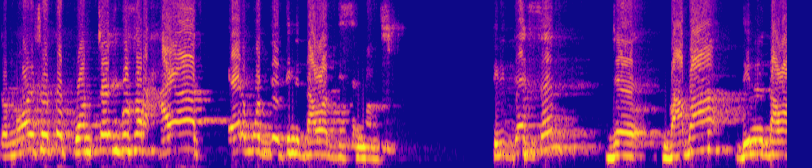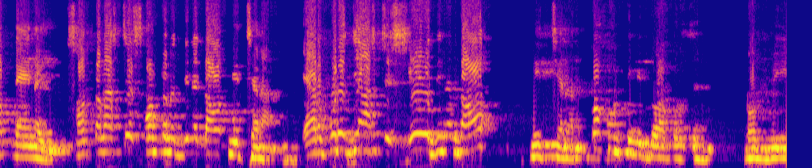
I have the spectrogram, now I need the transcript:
তো নয় শত পঞ্চাশ বছর হায়াত এর মধ্যে তিনি দাওয়াত দিচ্ছেন মানুষ তিনি দেখছেন যে বাবা দিনের দাওয়াত নেয় নাই, সন্তান আসছে, সন্তানের দিনের দাওয়াত নিচ্ছে না। এরপরে যে আসছে, সেও দিনের দাওয়াত নিচ্ছে না। তখন তিনি দোয়া করছেন, রব্বি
